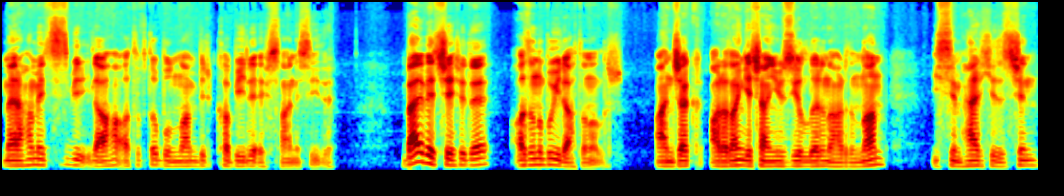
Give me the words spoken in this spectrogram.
merhametsiz bir ilaha atıfta bulunan bir kabile efsanesiydi. Belvet şehri de adını bu ilahtan alır. Ancak aradan geçen yüzyılların ardından isim herkes için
